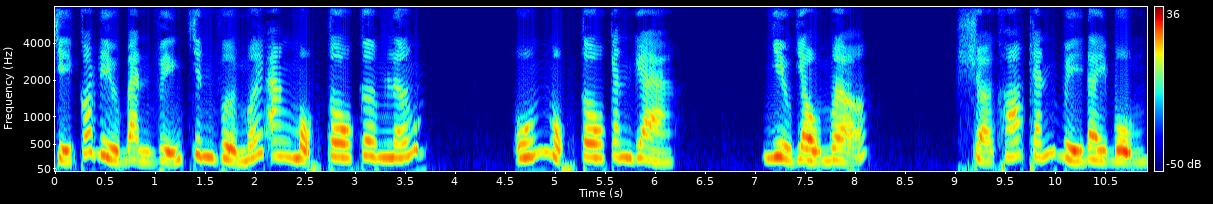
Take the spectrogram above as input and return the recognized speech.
Chỉ có điều Bành Viễn Chinh vừa mới ăn một tô cơm lớn. Uống một tô canh gà. Nhiều dầu mỡ. Sợ khó tránh bị đầy bụng.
